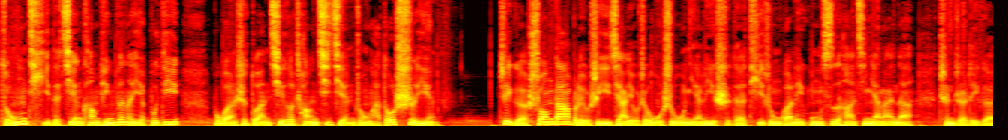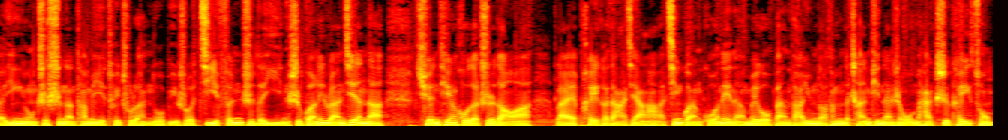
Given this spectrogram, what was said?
总体的健康评分呢也不低。不管是短期和长期减重啊，都适应。这个双 W 是一家有着五十五年历史的体重管理公司哈。近年来呢，趁着这个应用之势呢，他们也推出了很多，比如说计分制的饮食管理软件呢，全天候的指导啊，来配合大家哈。尽管国内呢没有办法用到他们的产品，但是我们还是可以从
